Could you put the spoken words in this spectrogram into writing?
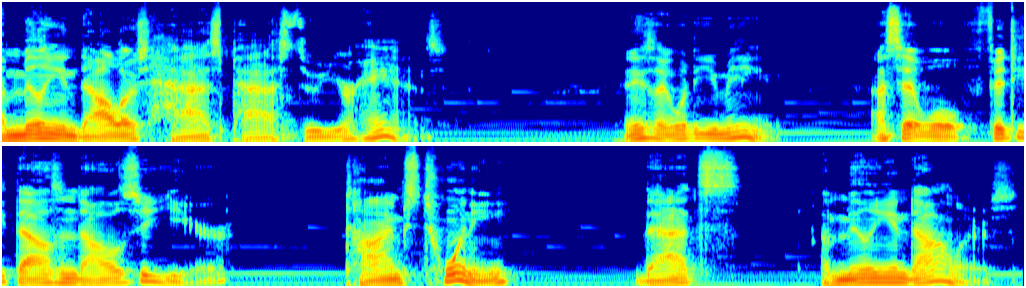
a million dollars has passed through your hands. And he's like, What do you mean? I said, Well, $50,000 a year times 20, that's a million dollars.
